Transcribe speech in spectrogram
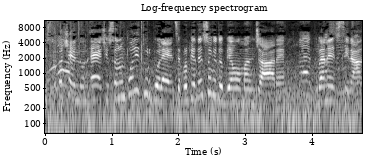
sto facendo. un- Eh, ci sono un po' di turbulenze, proprio adesso che dobbiamo mangiare. Vanessina.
